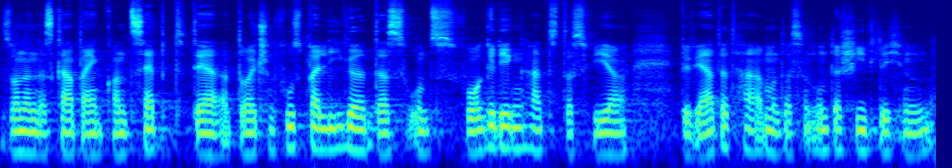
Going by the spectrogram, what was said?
sondern es gab ein Konzept der Deutschen Fußballliga, das uns vorgelegen hat, das wir bewertet haben und das in unterschiedlichen, äh,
